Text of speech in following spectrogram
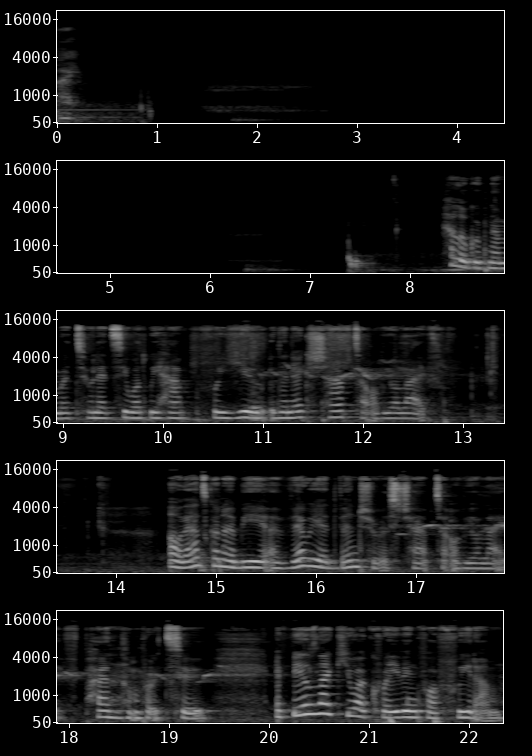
Bye Hello, group number two. Let's see what we have for you the next chapter of your life. Oh, that's gonna be a very adventurous chapter of your life. Pile number two. It feels like you are craving for freedom.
